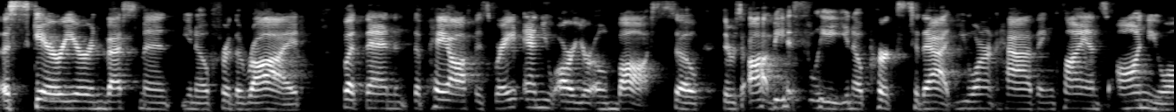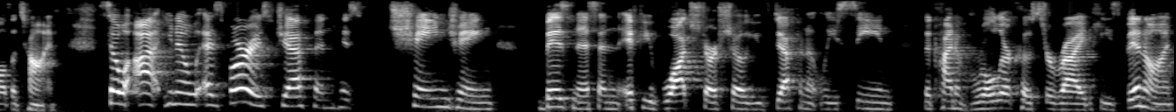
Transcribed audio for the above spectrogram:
a scarier investment, you know, for the ride. But then the payoff is great and you are your own boss. So there's obviously, you know, perks to that. You aren't having clients on you all the time. So, uh, you know, as far as Jeff and his changing business, and if you've watched our show, you've definitely seen the kind of roller coaster ride he's been on.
